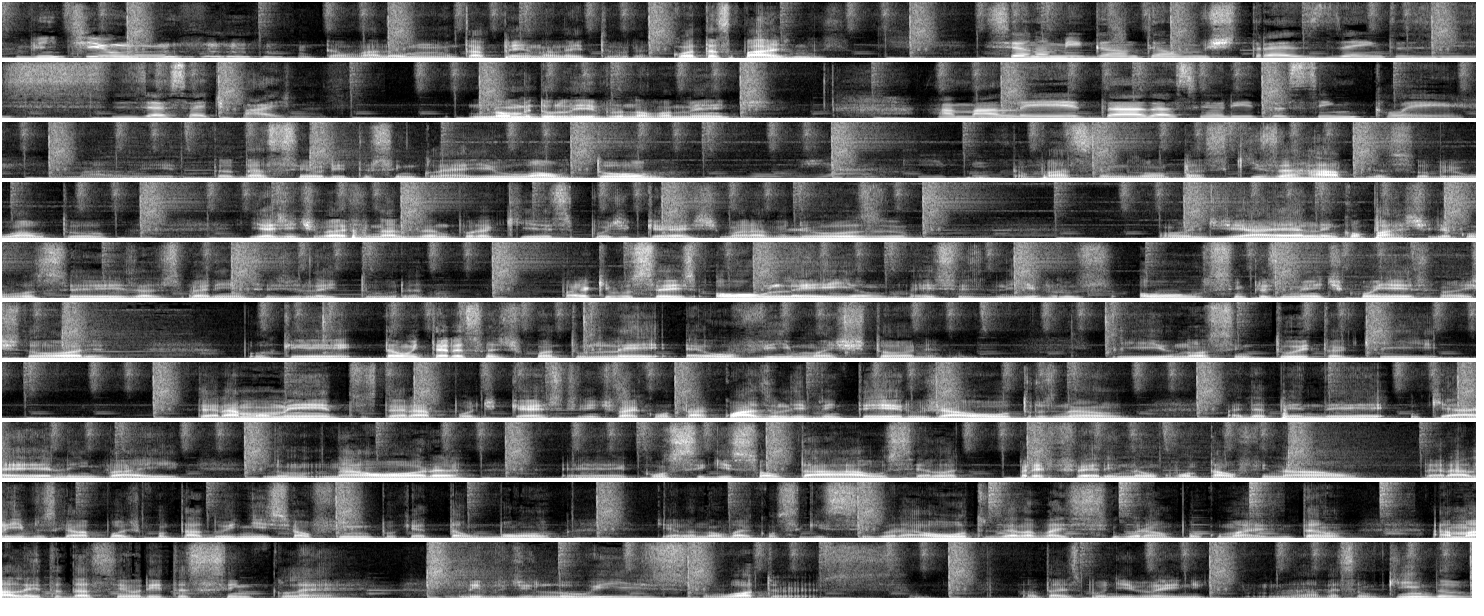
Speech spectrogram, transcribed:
21. Então valeu muito a pena a leitura. Quantas páginas? Se eu não me engano, tem uns 317 páginas. Nome do livro novamente. A maleta da senhorita Sinclair. A maleta da senhorita Sinclair. E o autor? Vou já aqui pesquisar. Então passamos uma pesquisa rápida sobre o autor. E a gente vai finalizando por aqui esse podcast maravilhoso, onde a Ellen compartilha com vocês as experiências de leitura, para que vocês ou leiam esses livros ou simplesmente conheçam a história, porque tão interessante quanto ler é ouvir uma história. E o nosso intuito aqui terá momentos, terá podcasts que a gente vai contar quase o livro inteiro, já outros não. Vai depender o que a Ellen vai no, na hora é, conseguir soltar, ou se ela prefere não contar o final. Terá livros que ela pode contar do início ao fim, porque é tão bom que ela não vai conseguir se segurar. Outros ela vai se segurar um pouco mais. Então, A Maleta da Senhorita Sinclair, livro de Louise Waters. Então está disponível aí na versão Kindle.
